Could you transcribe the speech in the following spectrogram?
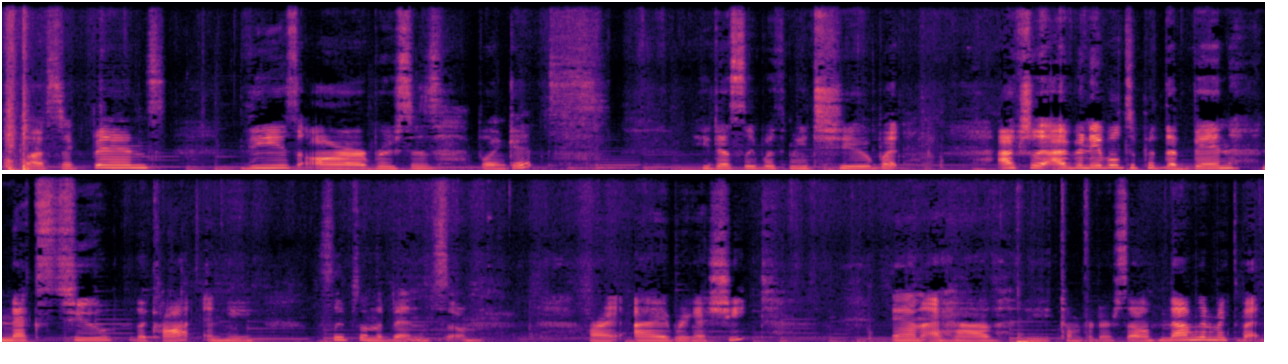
plastic bins. These are Bruce's blankets. He does sleep with me too, but actually I've been able to put the bin next to the cot and he sleeps on the bin, so. All right, I bring a sheet and I have the comforter. So now I'm gonna make the bed.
